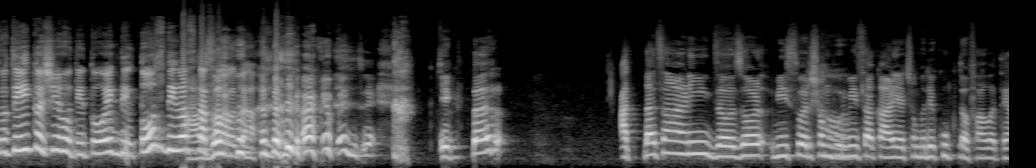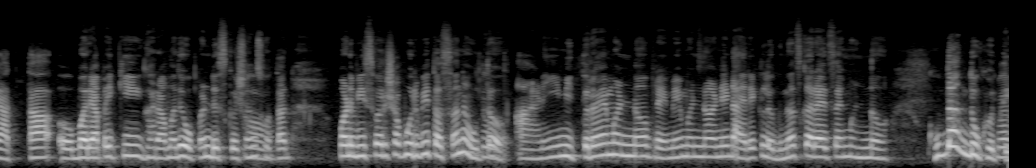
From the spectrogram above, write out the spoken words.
तर ती कशी होती? तो एक तोच दिवस कसा होता? काय म्हणजे? एकतर आत्ताचा आणि जवळजवळ वीस वर्षांपूर्वीचा काळ याच्यामध्ये खूप तफावत आहे. आता अं, बऱ्यापैकी घरामध्ये ओपन डिस्कशन्स हो. होतात. पण वीस वर्षापूर्वी तसं नव्हतं. हो. आणि मित्र आहे म्हणणं प्रेमे म्हणणं आणि डायरेक्ट लग्नच करायचंय म्हणणं खूप धाकधूक होती.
